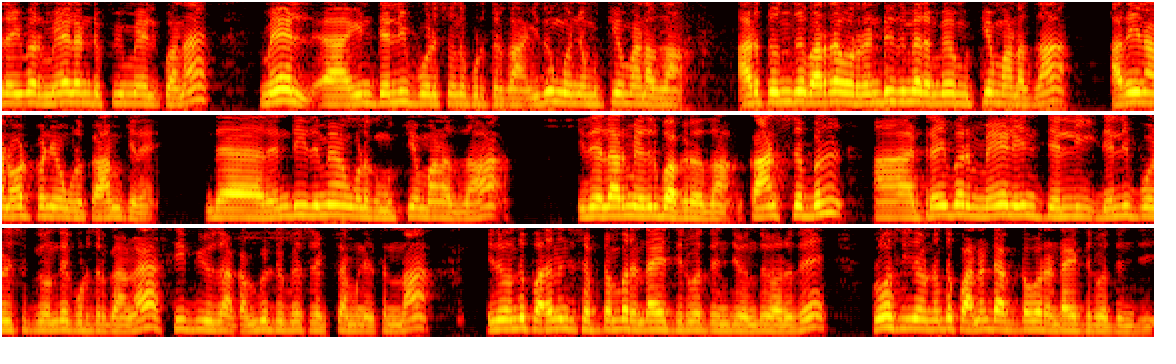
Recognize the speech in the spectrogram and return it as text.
டிரைவர் மேல் அண்ட் ஃபீமேலுக்கான மேல் இன் டெல்லி போலீஸ் வந்து கொடுத்துருக்கான் இதுவும் கொஞ்சம் முக்கியமானது தான் அடுத்து வந்து வர்ற ஒரு ரெண்டு இதுவுமே ரொம்ப முக்கியமானது தான் அதையும் நான் நோட் பண்ணி உங்களுக்கு காமிக்கிறேன். இந்த ரெண்டு இதுவுமே உங்களுக்கு முக்கியமானது தான் இது எல்லாருமே எதிர்பார்க்குறது தான் கான்ஸ்டபிள் டிரைவர் மேல் இன் டெல்லி. டெல்லி போலீஸுக்கு வந்து கொடுத்துருக்காங்க. சிபியூ தான். கம்ப்யூட்டர் பேஸ்ட் எக்ஸாமினேஷன் தான். இது வந்து பதினஞ்சு செப்டம்பர் ரெண்டாயிரத்தி இருபத்தஞ்சி வந்து வருது. க்ளோசிங் வந்து பன்னெண்டு அக்டோபர் ரெண்டாயிரத்தி இருபத்தஞ்சி.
